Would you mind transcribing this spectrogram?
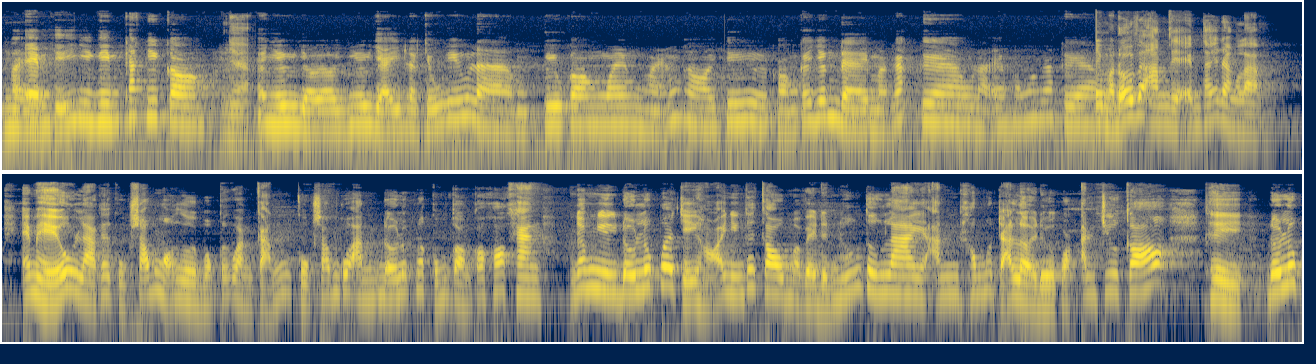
Là Ừ. em chỉ nghiêm khắc với con. Dạ. Như giờ như vậy là chủ yếu là kêu con ngoan ngoãn thôi chứ còn cái vấn đề mà gắt gao là em không có gắt gao. Nhưng mà đối với anh thì em thấy rằng là em hiểu là cái cuộc sống mỗi người một cái hoàn cảnh cuộc sống của anh đôi lúc nó cũng còn có khó khăn. Giống như đôi lúc á chị hỏi những cái câu mà về định hướng tương lai anh không có trả lời được hoặc anh chưa có thì đôi lúc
